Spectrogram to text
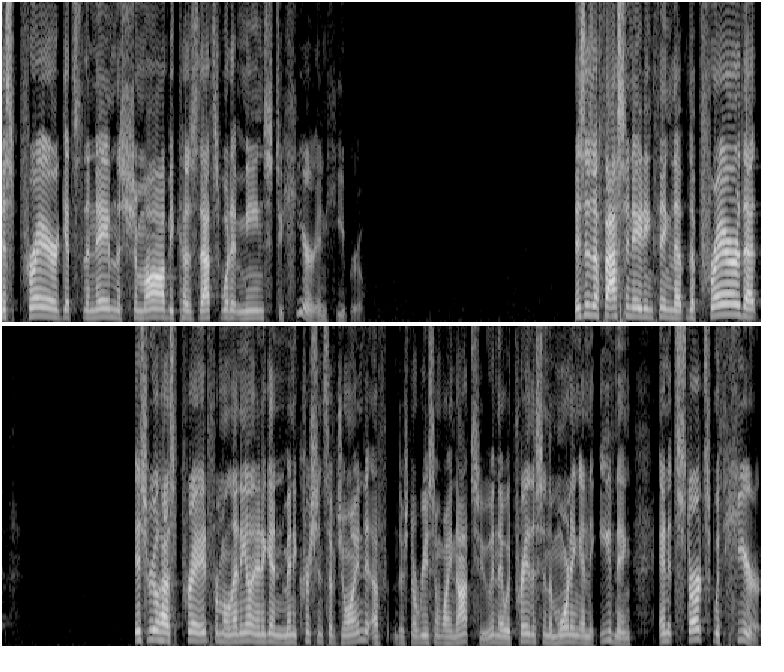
This prayer gets the name the Shema because that's what it means to hear in Hebrew. This is a fascinating thing. that the prayer that Israel has prayed for millennia, and again, many Christians have joined. There's no reason why not to. And they would pray this in the morning and the evening. And it starts with hear.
